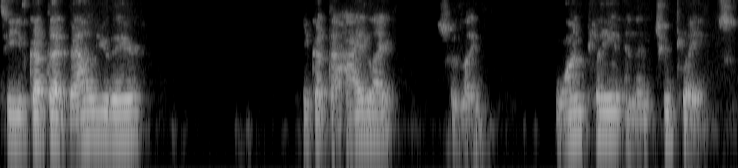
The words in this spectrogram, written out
See, you've got that value there. You've got the highlight. So like one plane and then two planes.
